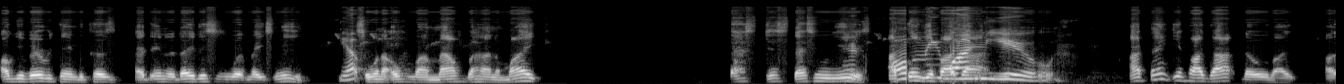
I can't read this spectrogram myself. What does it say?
I'll give everything because at the end of the day, this is what makes me. Yep. So when I open my mouth behind the mic, that's just that's who he is. I think Only if I got, you. I think if I got though like uh,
